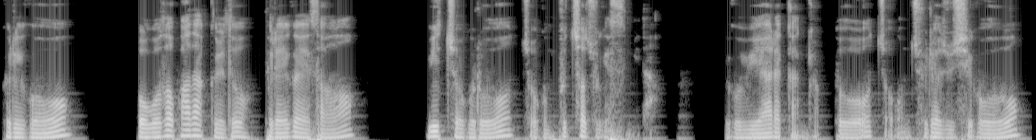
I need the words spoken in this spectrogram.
그리고 보고서 바닥글도 드래그해서 위쪽으로 조금 붙여주겠습니다. 그리고 위아래 간격도 조금 줄여주시고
